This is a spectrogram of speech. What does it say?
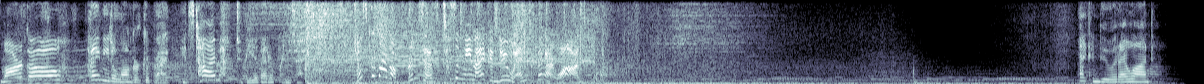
Marco, I need a longer goodbye. It's time to be a better princess. Just because I'm a princess doesn't mean I can do anything I want. I can do what I want.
